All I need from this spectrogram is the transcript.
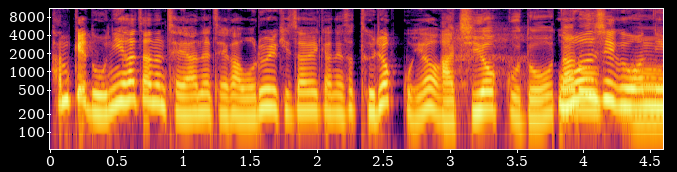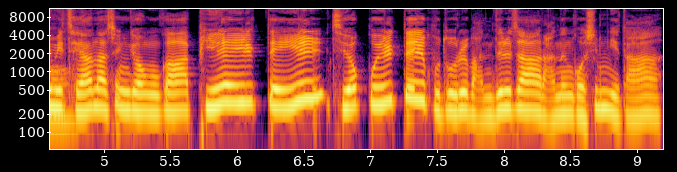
함께 논의하자는 제안을 제가 월요일 기자회견에서 드렸고요. 아 지역구도 따로 우원식 의원님이 어. 제안하신 경우가 비례 1대1 지역구 1대1 구도를 만들자라는 것입니다.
